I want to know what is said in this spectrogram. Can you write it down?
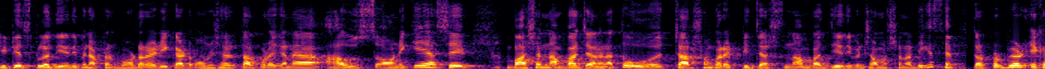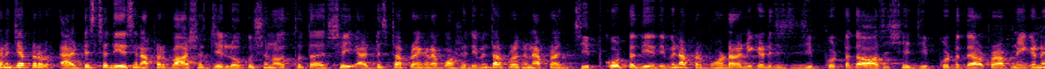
ডিটেলসগুলো দিয়ে দিবেন আপনার ভোটার আইডি কার্ড অনুসারে। তারপর এখানে হাউস অনেকেই আছে, বাসার নাম্বার জানে না, তো চার সংখ্যার একটি জাস্ট নাম্বার দিয়ে দিবেন, সমস্যা না ঠিক আছে? তারপর এখানে যে আপনার অ্যাড্রেসটা দিয়েছেন, আপনার বাসার যে লোকেশন অর্থাৎ সেই অ্যাড্রেসটা আপনার এখানে বসে দিবেন। তারপর এখানে আপনার জিপ কোডটা দিয়ে দিবেন। আপনার ভোটার আইডি কার্ডে যে জিপ কোডটা দেওয়া আছে, সেই জিপ কোডটা দেওয়ার পর আপনি এখানে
